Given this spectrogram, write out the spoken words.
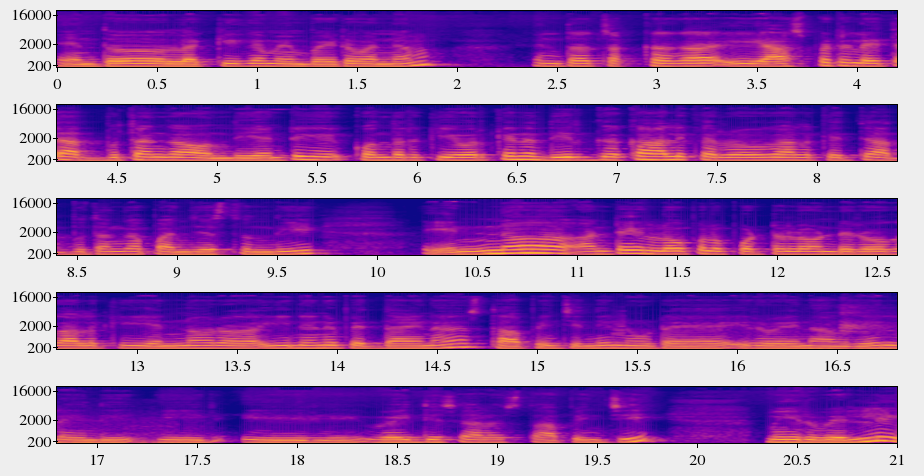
ఎంతో లక్కీగా మేము బయట పడినాం. ఎంతో చక్కగా ఈ హాస్పిటల్ అయితే అద్భుతంగా ఉంది. అంటే కొందరికి ఎవరికైనా దీర్ఘకాలిక రోగాలకైతే అద్భుతంగా పనిచేస్తుంది. ఎన్నో అంటే లోపల పొట్టలో ఉండే రోగాలకి ఎన్నో రో- ఈయననే పెద్ద ఆయన స్థాపించింది నూట ఇరవై నాలుగేళ్ళు అయింది ఈ ఈ వైద్యశాల స్థాపించి మీరు వెళ్ళి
